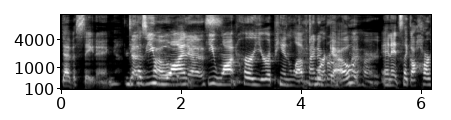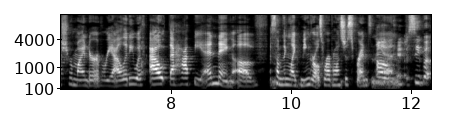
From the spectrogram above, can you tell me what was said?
devastating because That's you how- want yes. you want her European love Kind to work out. And it's like a harsh reminder of reality without the happy ending of something like Mean Girls, where everyone's just friends in the Oh, end. okay. See, but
